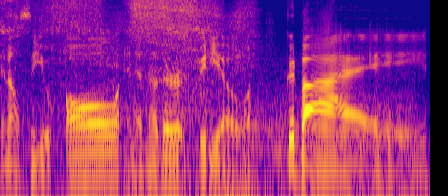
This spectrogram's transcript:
and I'll see you all in another video. Goodbye!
